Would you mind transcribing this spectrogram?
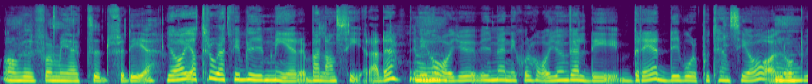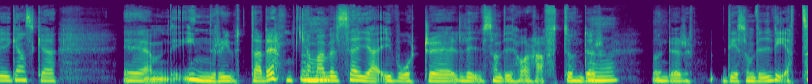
om vi får mer tid för det? Ja, jag tror att vi blir mer balanserade. Vi, har ju, vi människor har ju en väldig bredd i vår potential och vi är ganska eh, inrutade, kan man väl säga, i vårt eh, liv som vi har haft under, under det som vi vet.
